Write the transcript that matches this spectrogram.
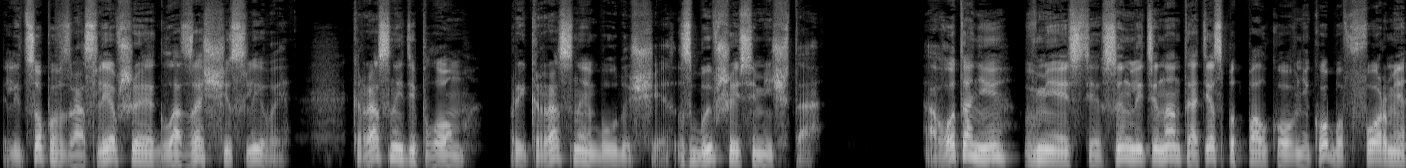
Лицо повзрослевшее, глаза счастливые. Красный диплом, прекрасное будущее, сбывшаяся мечта. А вот они, вместе, сын лейтенанта и отец подполковник, оба в форме,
